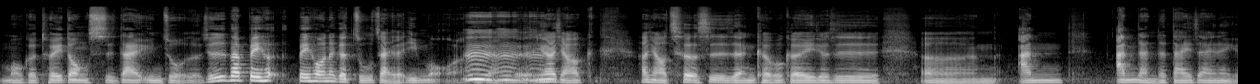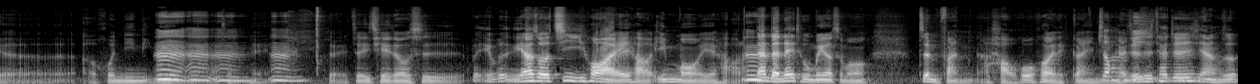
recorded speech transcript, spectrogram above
某个推动时代运作的，就是他背后背后那个主宰的阴谋了。嗯嗯，因为他想要他想要测试人可不可以，就是呃安。安然的待在那个呃婚姻里面，嗯嗯嗯，嗯，对，这一切都是不也不是你要说计划也好，阴谋也好了。那、嗯、人类图没有什么正反好或坏的概念，他就是他就是想说，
